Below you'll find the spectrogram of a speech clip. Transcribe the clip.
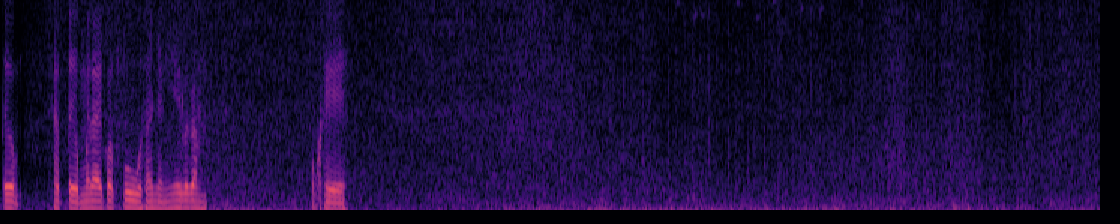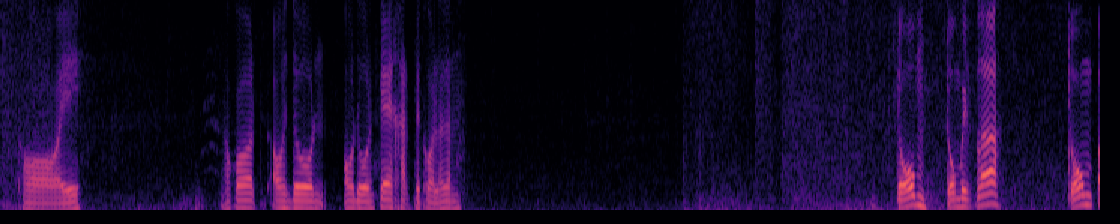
เติม ถ้าเติมไม่ได้ก็ฟูทั้งอย่างนี้แล้วกัน โอเค ถอย แล้วก็เอาโดน เอาโดนแก้ขัดไปก่อนแล้วกัน จม จมไปซะจมไป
